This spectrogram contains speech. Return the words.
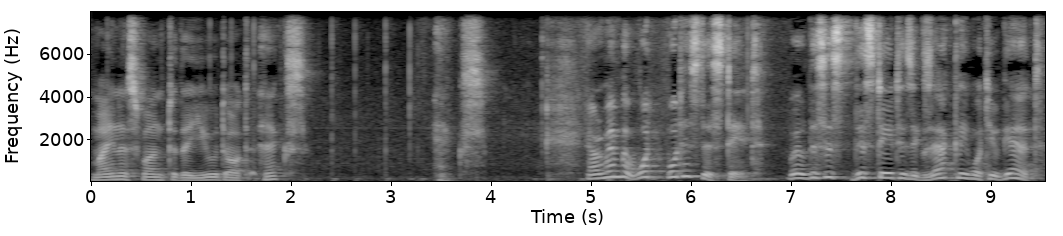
minus 1 to the u dot x x. Now remember, what, what is this state? Well, this, is, this state is exactly what you get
